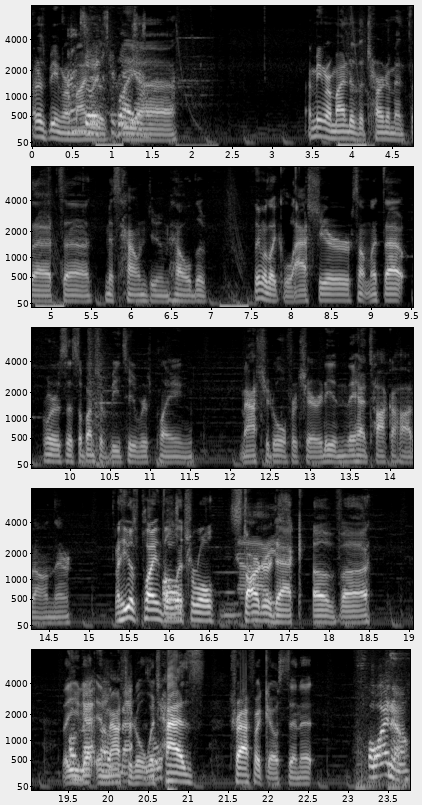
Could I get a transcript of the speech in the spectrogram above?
I was being So reminded it's of the. Uh, I'm being reminded of the tournament that uh, Miss Houndoom held. Of, I think it was like last year or something like that. Where it was just a bunch of VTubers playing Master Duel for charity, and they had Takahata on there. And he was playing the Oh, literal starter deck of uh, that Of you get Ma- in of Master Master Duel, which has Traffic Ghost in it. Oh, I know.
